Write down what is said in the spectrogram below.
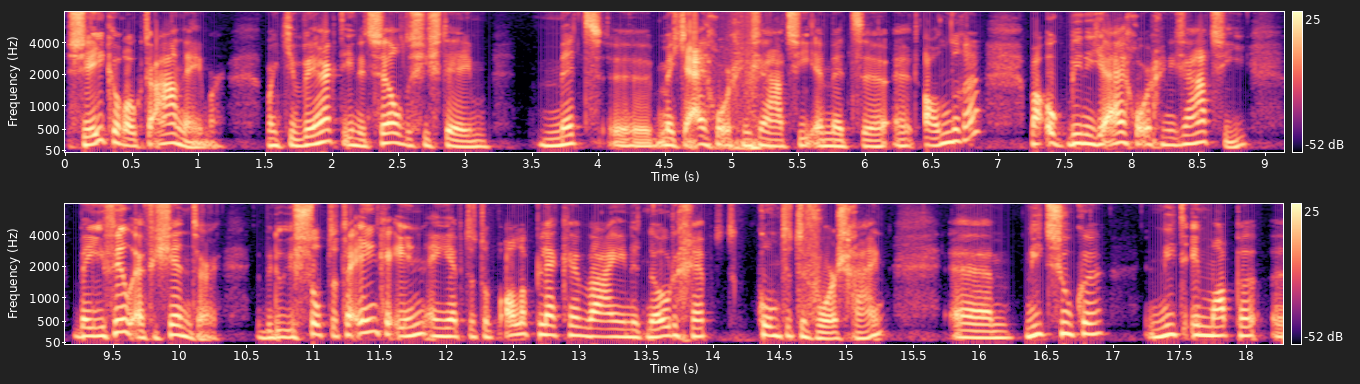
zeker ook de aannemer. Want je werkt in hetzelfde systeem met, eh, met je eigen organisatie en met eh, het andere. Maar ook binnen je eigen organisatie ben je veel efficiënter. Ik bedoel, je stopt het er één keer in en je hebt het op alle plekken waar je het nodig hebt, komt het tevoorschijn. Ehm, niet zoeken, niet inmappen. eh,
